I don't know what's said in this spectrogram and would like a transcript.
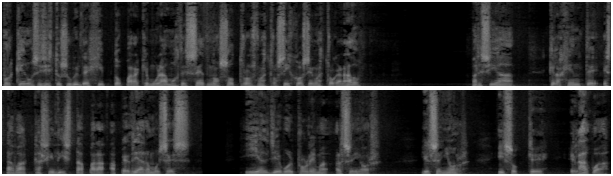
¿Por qué nos hiciste subir de Egipto para que muramos de sed nosotros, nuestros hijos y nuestro ganado? Parecía que la gente estaba casi lista para apedrear a Moisés. Y él llevó el problema al Señor. Y el Señor hizo que el agua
